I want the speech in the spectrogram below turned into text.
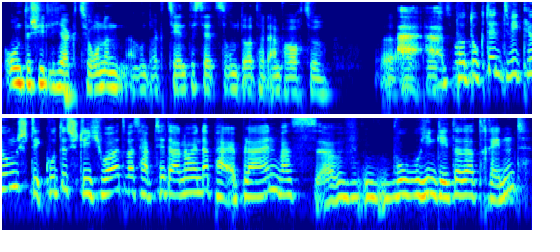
unterschiedliche Aktionen und Akzente setzen, um dort halt einfach auch zu äh, äh, Produktentwicklung, sti gutes Stichwort. Was habt ihr da noch in der Pipeline? Was, äh, wohin geht da der Trend?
